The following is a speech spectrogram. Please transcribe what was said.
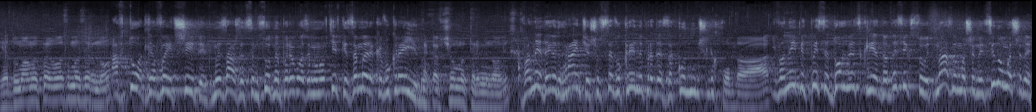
Я думав, ми перевозимо зерно. Авто для вейдшипінг. Ми завжди цим судном перевозимо автівки з Америки в Україну. Так а в чому терміновість? Вони дають гарантію, що все в Україну прийде законним шляхом. Так. І вони підписують договір з клієнтом, де фіксують назву машини, ціну машини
